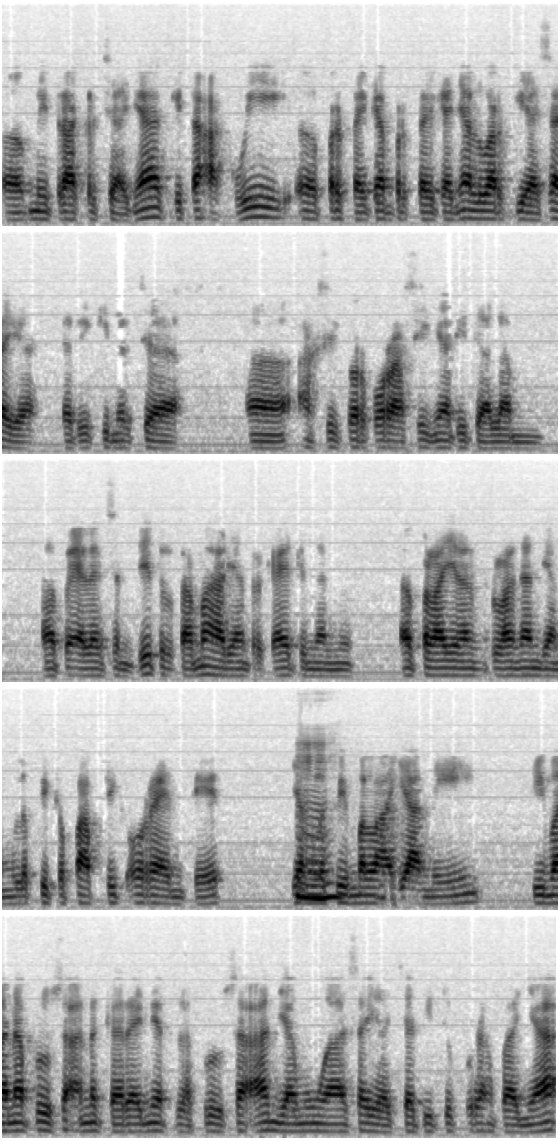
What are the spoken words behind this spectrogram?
uh, mitra kerjanya kita akui uh, perbaikan-perbaikannya luar biasa ya dari kinerja uh, aksi korporasinya di dalam uh, PLN sendiri terutama hal yang terkait dengan pelayanan-pelayanan yang lebih ke public oriented yang hmm. lebih melayani di mana perusahaan negara ini adalah perusahaan yang menguasai hajat hidup kurang banyak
